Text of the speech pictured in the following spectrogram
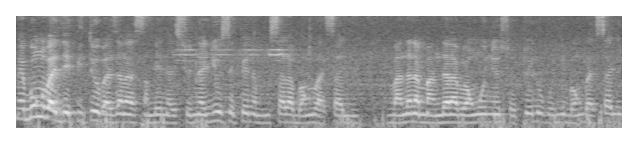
me bongo badepute oyo baza na assemblée nationale yo sepe na mosala bango basali banda na manda na bango nyonso to eloko nini bango basali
